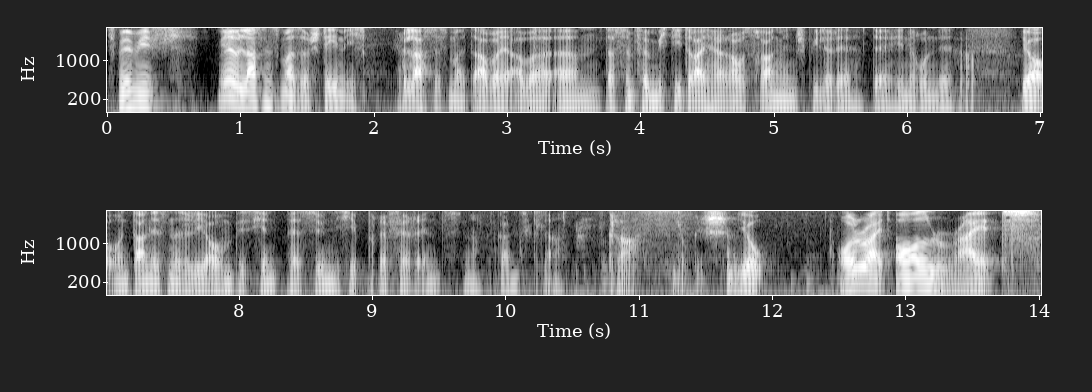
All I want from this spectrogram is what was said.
Ich will mich, wir lassen es mal so stehen. Ich belasse es mal dabei, aber ähm, das sind für mich die drei herausragenden Spieler der, der Hinrunde. Ja. ja, und dann ist natürlich auch ein bisschen persönliche Präferenz, ne? ganz klar. Klar, logisch. Jo. Alright. Alright.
